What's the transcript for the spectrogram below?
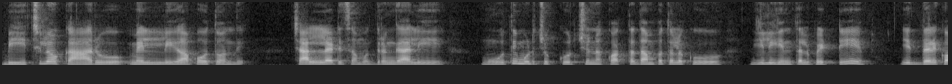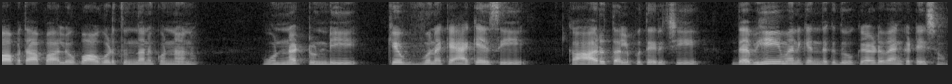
బీచ్లో కారు మెల్లిగా పోతోంది. చల్లటి సముద్రం గాలి మూతి ముడుచు కూర్చున్న కొత్త దంపతులకు గిలిగింతలు పెట్టి ఇద్దరి కోపతాపాలు పోగొడుతుందనుకున్నాను. ఉన్నట్టుండి కెవ్వున కేకేసి కారు తలుపు తెరిచి దభీమని కిందకి దూకాడు వెంకటేశం.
